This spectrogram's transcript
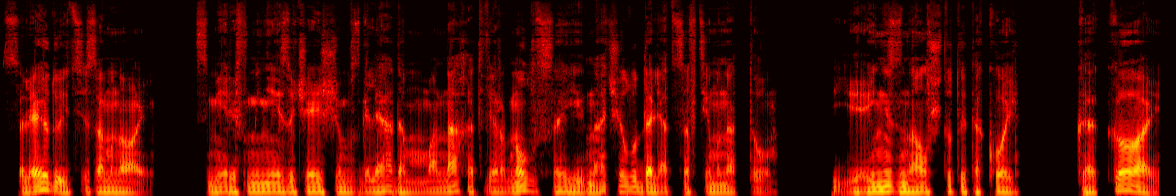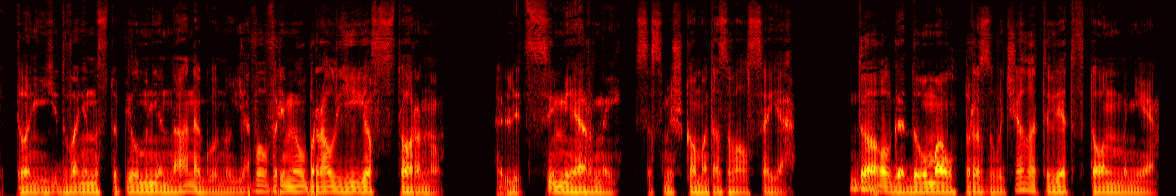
«Следуйте за мной». Смерив меня изучающим взглядом, монах отвернулся и начал удаляться в темноту. «Я и не знал, что ты такой». «Какой?» Тони едва не наступил мне на ногу, но я вовремя убрал ее в сторону. «Лицемерный», — со смешком отозвался я. «Долго думал», — прозвучал ответ в тон мне.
